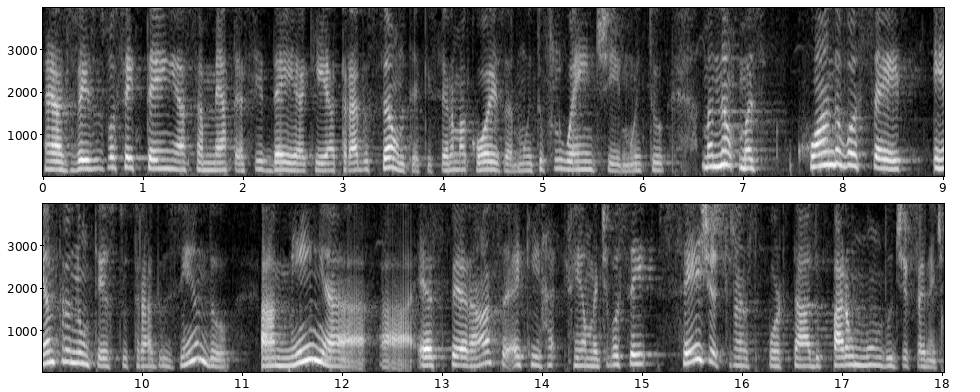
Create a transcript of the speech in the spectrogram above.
É, às vezes você tem essa meta, essa ideia que a tradução tem que ser uma coisa muito fluente, muito. Mas não. Mas quando você entra num texto traduzindo, a minha a esperança é que realmente você seja transportado para um mundo diferente.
